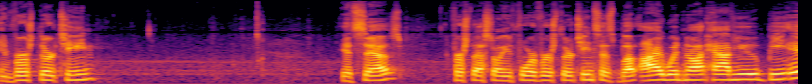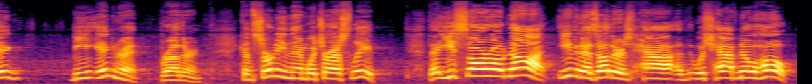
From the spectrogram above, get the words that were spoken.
in verse 13, it says, 1 Thessalonians 4, verse 13 says, But I would not have you be, ig- be ignorant, brethren, concerning them which are asleep, that ye sorrow not, even as others have, which have no hope.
